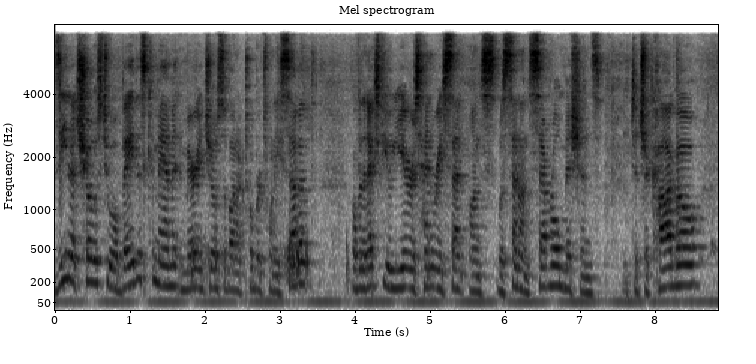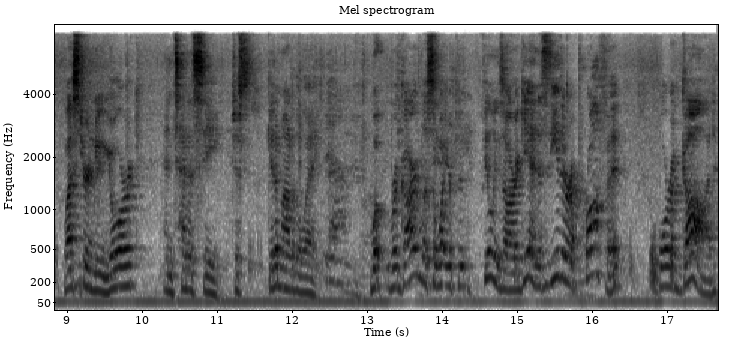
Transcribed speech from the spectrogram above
Zina chose to obey this commandment and married Joseph on October 27th. Over the next few years, Henry sent on, was sent on several missions to Chicago, Western New York, and Tennessee. Just get him out of the way. Yeah. What, regardless of what your feelings are, again, this is either a prophet or a God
